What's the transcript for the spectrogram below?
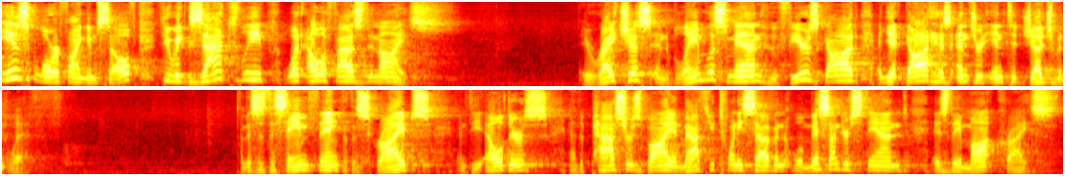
is glorifying himself through exactly what Eliphaz denies. A righteous and blameless man who fears God, and yet God has entered into judgment with. And this is the same thing that the scribes and the elders and the passersby in Matthew 27 will misunderstand as they mock Christ.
